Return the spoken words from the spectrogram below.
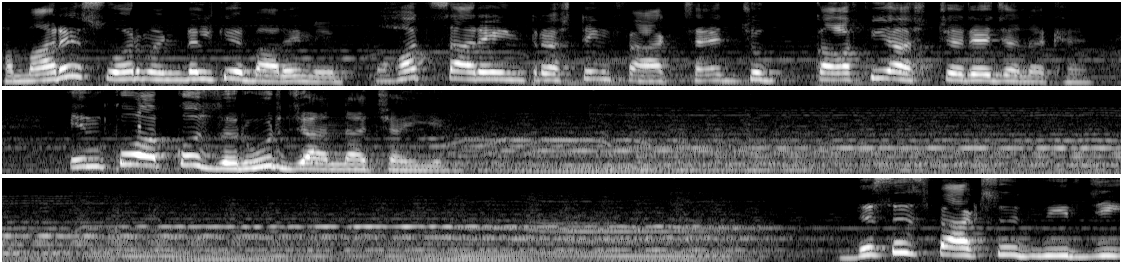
हमारे स्वर मंडल के बारे में बहुत सारे इंटरेस्टिंग फैक्ट्स हैं जो काफ़ी आश्चर्यजनक हैं। इनको आपको ज़रूर जानना चाहिए। This is facts with Veer ji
